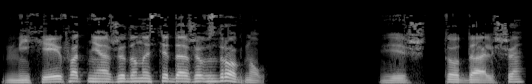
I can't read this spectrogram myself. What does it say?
Михеев от неожиданности даже вздрогнул. «И что дальше?»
